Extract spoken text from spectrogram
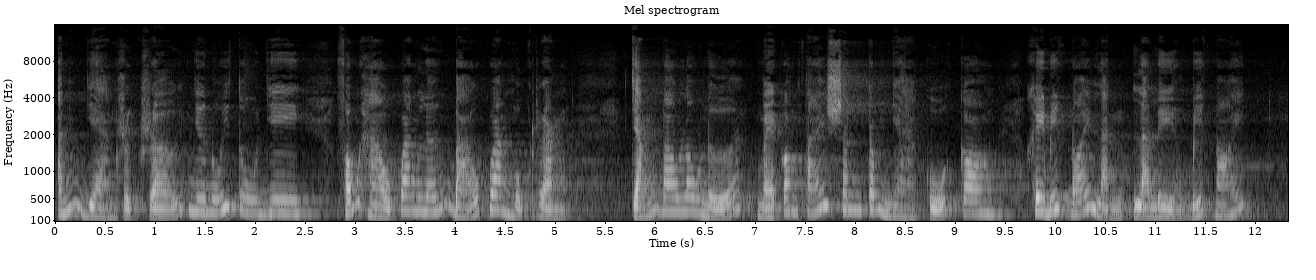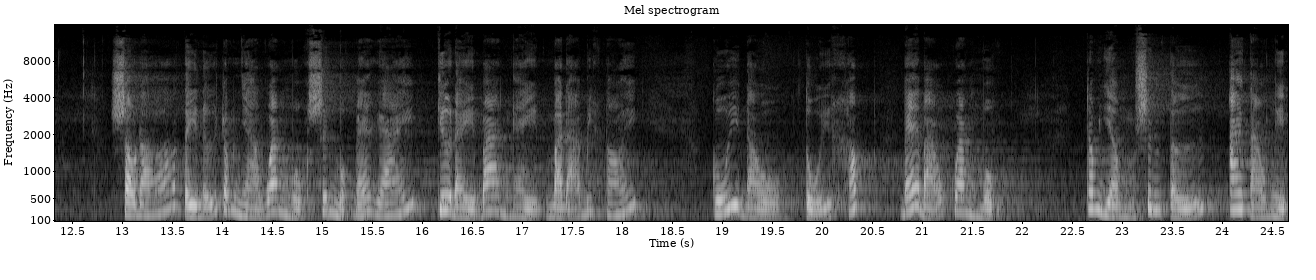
ánh vàng rực rỡ như núi Tu Di, phóng hào quang lớn bảo quan Mục rằng Chẳng bao lâu nữa mẹ con tái sanh trong nhà của con Khi biết đói lạnh là liền biết nói Sau đó tỳ nữ trong nhà quan mục sinh một bé gái Chưa đầy ba ngày mà đã biết nói cúi đầu tuổi khóc bé bảo quan mục trong dòng sinh tử, ai tạo nghiệp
